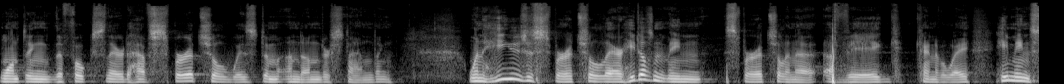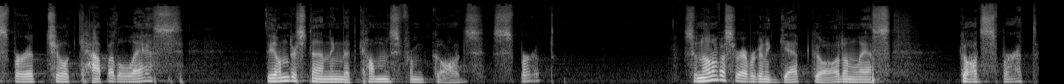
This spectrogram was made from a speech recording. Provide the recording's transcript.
wanting the folks there to have spiritual wisdom and understanding. When he uses spiritual there, he doesn't mean spiritual in a, a vague kind of a way. He means spiritual, capital S, the understanding that comes from God's Spirit. So none of us are ever going to get God unless God's Spirit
